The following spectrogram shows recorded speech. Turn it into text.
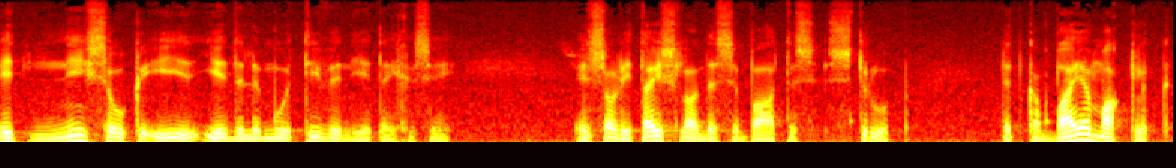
het nie sulke e-, edele motieve nie, het hy gesê, en sal die thuislande se bates stroop. Dit kan baie makkelijk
